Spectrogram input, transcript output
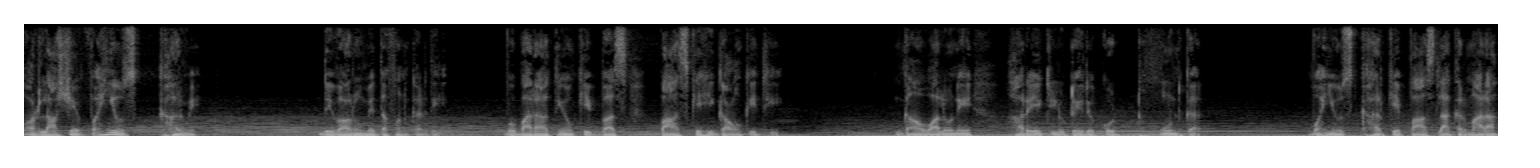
और लाशें वहीं उस घर में, दीवारों में दफन कर दी। वो बारातियों की बस पास के ही गाँव की थी। गाँव वालों ने हर एक लुटेरे को ढूंढकर वहीं उस घर के पास लाकर मारा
